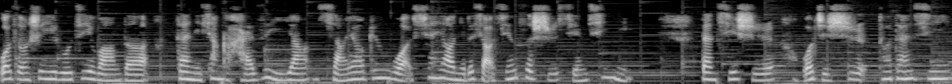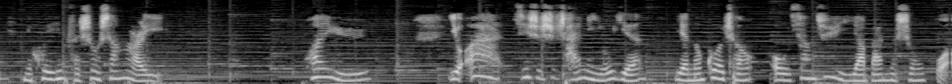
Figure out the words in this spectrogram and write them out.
我总是一如既往的在你像个孩子一样想要跟我炫耀你的小心思时嫌弃你，但其实我只是多担心你会因此受伤而已。欢愉，有爱，即使是柴米油盐，也能过成偶像剧一样般的生活。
